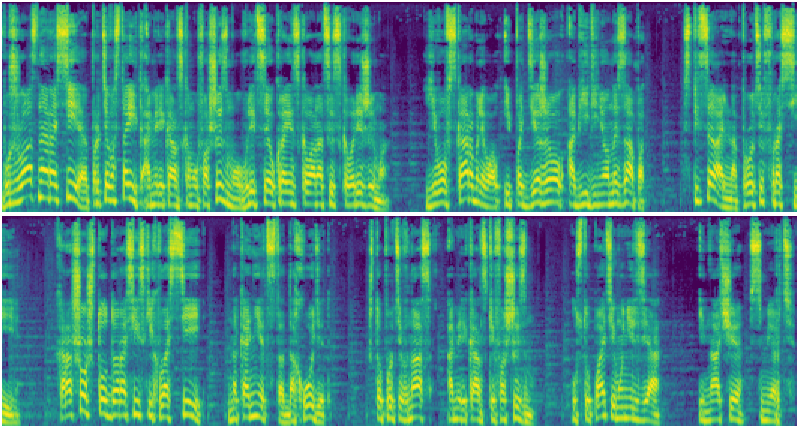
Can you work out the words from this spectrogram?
Буржуазная Россия противостоит американскому фашизму в лице украинского нацистского режима. Его вскармливал и поддерживал Объединенный Запад специально против России. Хорошо, что до российских властей наконец-то доходит, что против нас американский фашизм – Уступать ему нельзя, иначе смерть.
